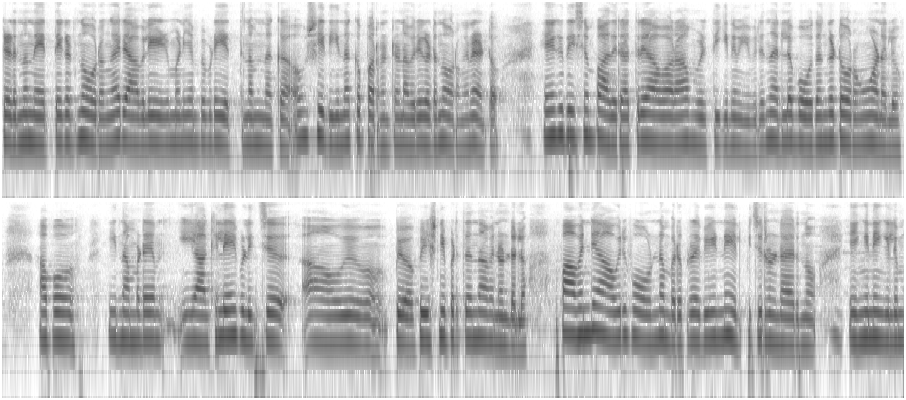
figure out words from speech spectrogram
കിടന്ന് നേരത്തെ കിടന്ന് ഉറങ്ങുക രാവിലെ ഏഴ് മണിയാകുമ്പോൾ ഇവിടെ എത്തണം എന്നൊക്കെ. ഓ ശരി എന്നൊക്കെ പറഞ്ഞിട്ടാണ് അവർ കിടന്ന് ഉറങ്ങണം കേട്ടോ. ഏകദേശം പാതിരാത്രി ആവാറാകുമ്പോഴത്തേക്കിനും ഇവർ നല്ല ബോധം കെട്ട് ഉറങ്ങുവാണല്ലോ. അപ്പോൾ ഈ നമ്മുടെ ഈ അഖിലയെ വിളിച്ച് ഭീഷണിപ്പെടുത്തുന്ന അവനുണ്ടല്ലോ. അപ്പോൾ അവന്റെ ആ ഒരു ഫോൺ നമ്പർ പ്രവീണിനെ ഏൽപ്പിച്ചിട്ടുണ്ടായിരുന്നു. എങ്ങനെയെങ്കിലും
